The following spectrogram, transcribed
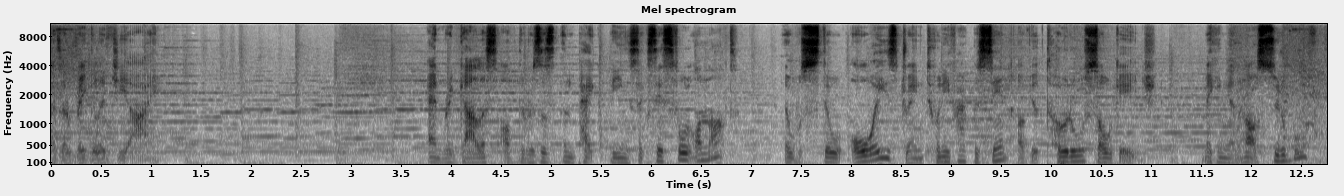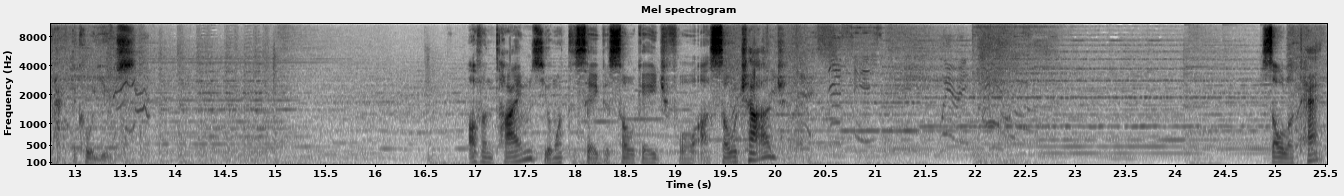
as a regular GI. And regardless of the resist impact being successful or not, it will still always drain 25% of your total soul gauge, making it not suitable for practical use. Oftentimes, you'll want to save your soul gauge for a soul charge, soul attack,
